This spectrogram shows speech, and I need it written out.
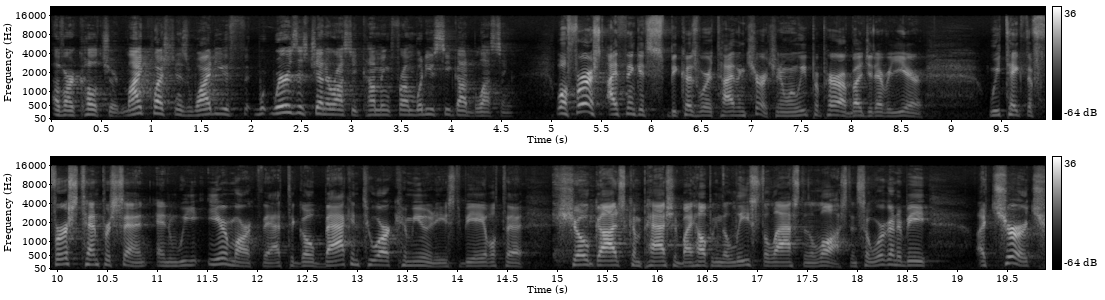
of our culture. My question is, why do you? Th- where is this generosity coming from? What do you see God blessing? Well, first, I think it's because we're a tithing church. You know, when we prepare our budget every year, we take the first 10% and we earmark that to go back into our communities to be able to show God's compassion by helping the least, the last, and the lost. And so we're going to be a church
